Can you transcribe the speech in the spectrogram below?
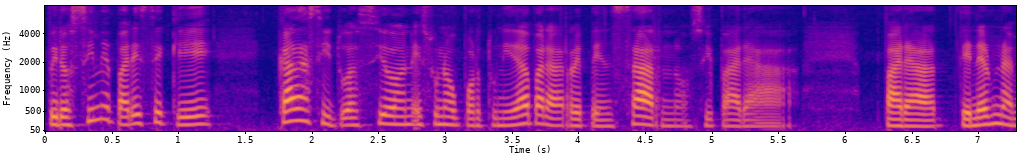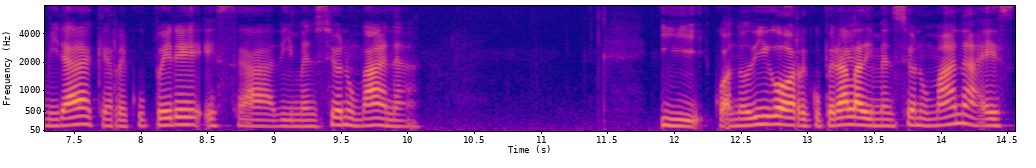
pero sí me parece que cada situación es una oportunidad para repensarnos y para, para tener una mirada que recupere esa dimensión humana. Y cuando digo recuperar la dimensión humana es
